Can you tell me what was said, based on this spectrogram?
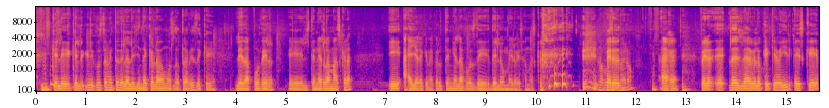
que, le, que le- justamente de la leyenda que hablábamos la otra vez, de que le da poder eh, el tener la máscara. Y, ay, ahora que me acuerdo, tenía la voz de, del Homero esa máscara. La voz pero- de Homero. Ajá. Pero eh, lo, que quiero ir es que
